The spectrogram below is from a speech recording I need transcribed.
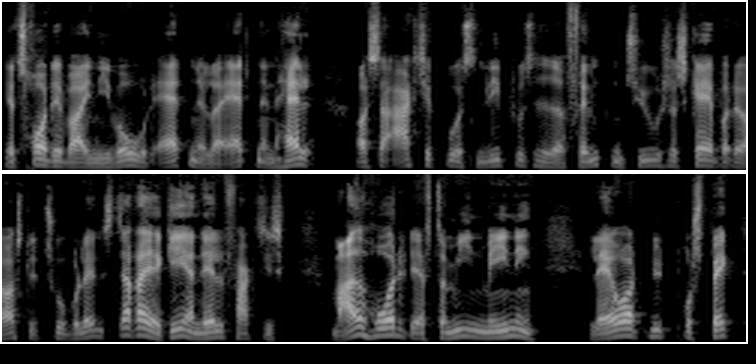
jeg tror det var i niveauet 18 eller 18,5, og så aktiekursen lige pludselig hedder 15,20, så skaber det også lidt turbulens. Der reagerer Nell faktisk meget hurtigt efter min mening, laver et nyt prospekt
